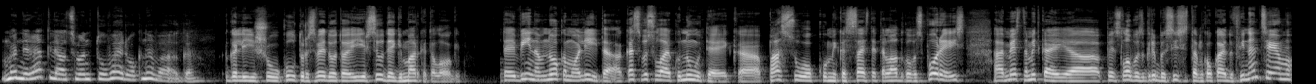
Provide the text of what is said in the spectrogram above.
man ir atļauts, man to vairāk nevāga. Galīšu kultūras veidotāji ir sūdīgi marketologi. Te vienam nokamo lītā, kas visu laiku notiek, pasaukumi, kas saistīti ar Latvijas porijas, mēs tam it kā pēc labas gribas izsistam kaut kādu finansējumu,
